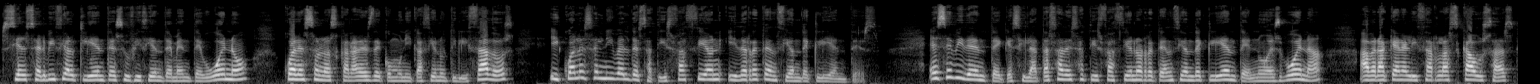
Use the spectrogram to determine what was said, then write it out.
si el servicio al cliente es suficientemente bueno, cuáles son los canales de comunicación utilizados y cuál es el nivel de satisfacción y de retención de clientes. Es evidente que si la tasa de satisfacción o retención de cliente no es buena, habrá que analizar las causas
